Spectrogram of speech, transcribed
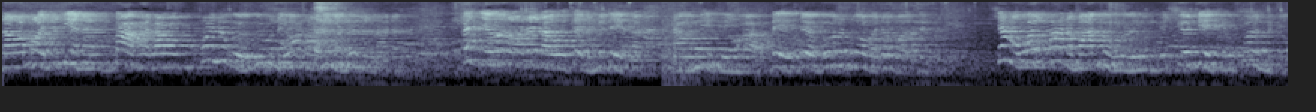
เราหน่อยจะเนี่ยนะป้าค่ะเราค่อยเราเกิดขึ้นในว่าเราเนี่ยนั่นแหละนะไอ้เจ้าเราได้เราจะไม่ได้ละเราไม่ถึงว่าเดี๋ยวเดี๋ยวก็รู้ว่าเราว่าจะช่างว่าข้าหน้ามันหนูไม่เชื่อเดี๋ยวอยู่ก็ไม่ดี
